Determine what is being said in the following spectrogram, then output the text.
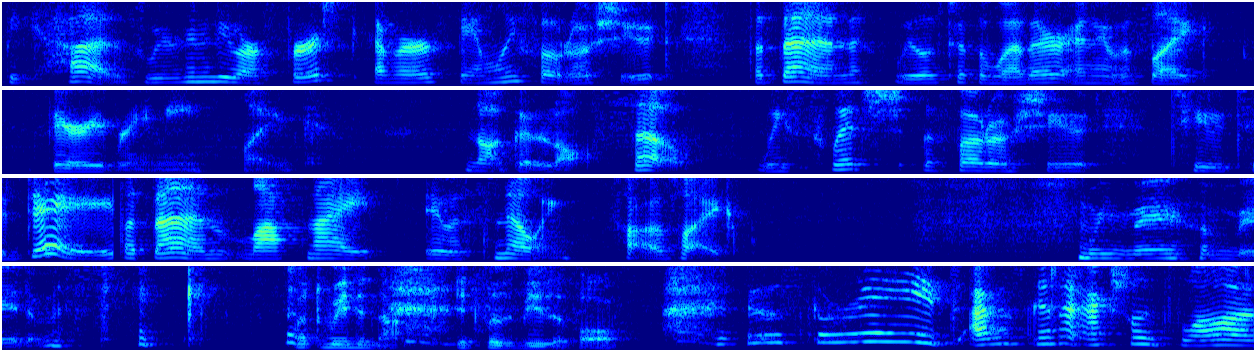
because we were going to do our first ever family photo shoot, but then we looked at the weather and it was like very rainy, like not good at all. So, we switched the photo shoot to today, but then last night it was snowing. So, I was like, we may have made a mistake. But we did not. It was beautiful. It was great. I was gonna actually vlog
